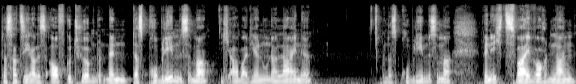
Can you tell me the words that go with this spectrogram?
Das hat sich alles aufgetürmt und das Problem ist immer, ich arbeite ja nun alleine. Und das Problem ist immer, wenn ich zwei Wochen lang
